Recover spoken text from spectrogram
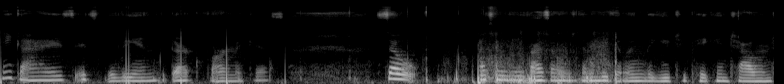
Hey guys, it's Vivian, the Dark Pharmakis. So, I told you guys I was going to be doing the YouTube Pagan Challenge,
